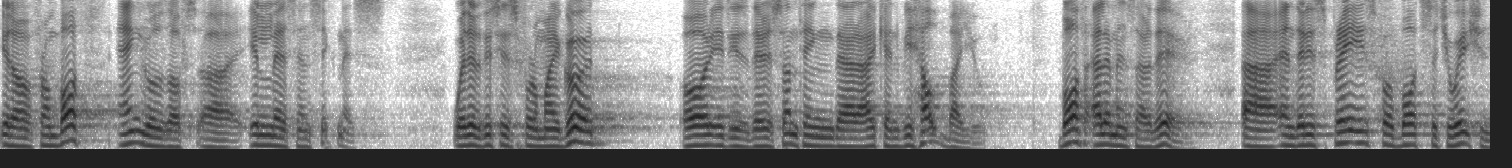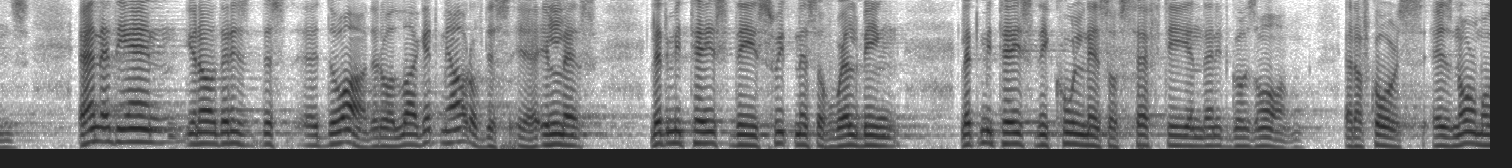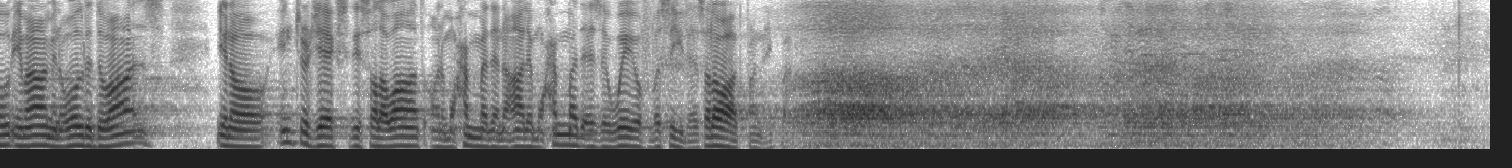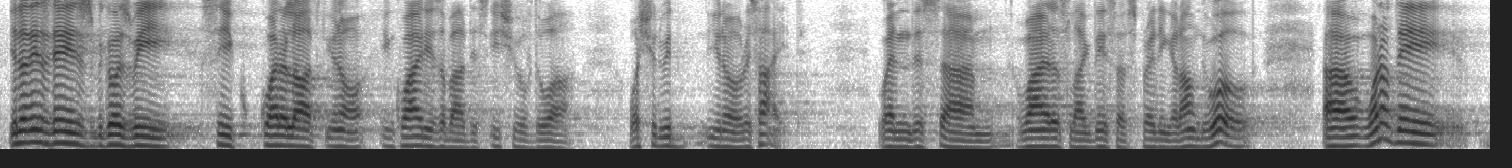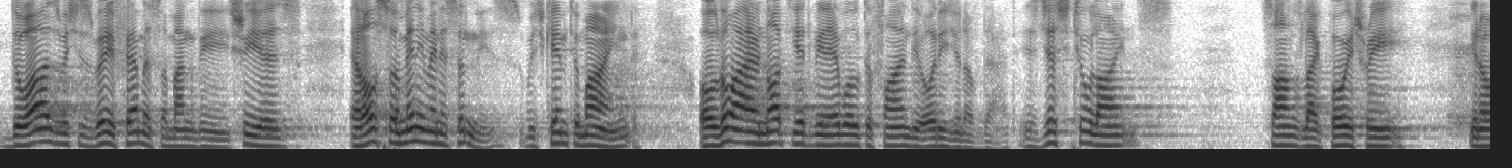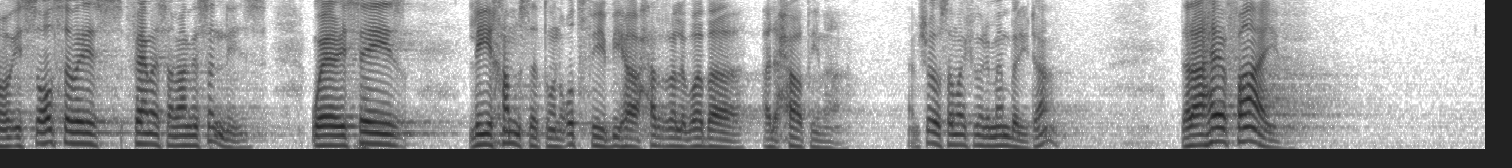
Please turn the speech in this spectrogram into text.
You know, from both angles of uh, illness and sickness, whether this is for my good or it is there is something that I can be helped by you. Both elements are there. Uh, and there is praise for both situations. And at the end, you know, there is this uh, dua that, oh Allah, get me out of this uh, illness let me taste the sweetness of well being. Let me taste the coolness of safety, and then it goes on. And of course, as normal Imam in all the du'as, you know, interjects the salawat on Muhammad and Ali Muhammad as a way of wasila. Salawat, You know, these days, because we see quite a lot, you know, inquiries about this issue of dua what should we, you know, recite when this um, virus like this are spreading around the world? Uh, one of the du'as which is very famous among the Shias and also many, many Sunnis, which came to mind, although I have not yet been able to find the origin of that. It's just two lines, sounds like poetry You know, it's also very famous among the Sunnis, where it says, لي خمسة أطفي بها حر الوباء الحاطمة I'm sure some of you remember it, huh? That I have five,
